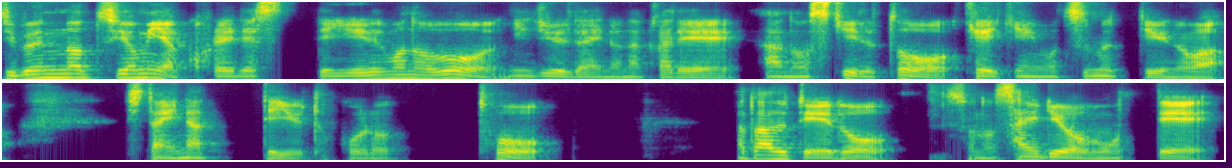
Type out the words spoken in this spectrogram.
自分の強みはこれですって言えるものを20代の中で、あの、スキルと経験を積むっていうのはしたいなっていうところと、あとある程度、その裁量を持って、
